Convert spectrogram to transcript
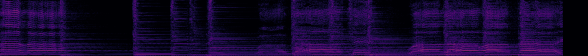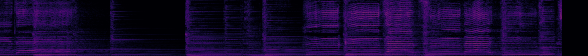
ら笑って笑わないで複雑な気持ち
